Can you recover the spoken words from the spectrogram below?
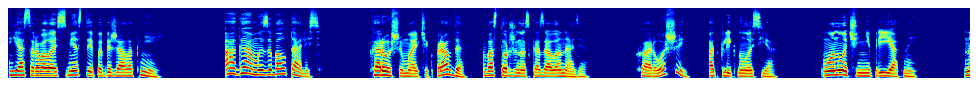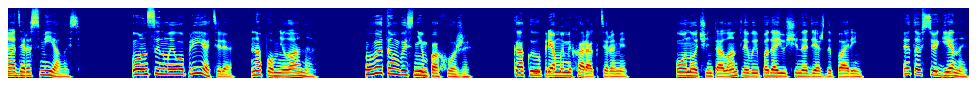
Я сорвалась с места и побежала к ней. «Ага, мы заболтались». «Хороший мальчик, правда?» — восторженно сказала Надя. «Хороший?» — откликнулась я. «Он очень неприятный». Надя рассмеялась. «Он сын моего приятеля», — напомнила она. «В этом вы с ним похожи. Как и упрямыми характерами. Он очень талантливый и подающий надежды парень. Это все гены.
